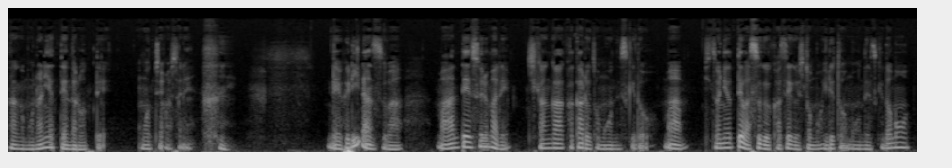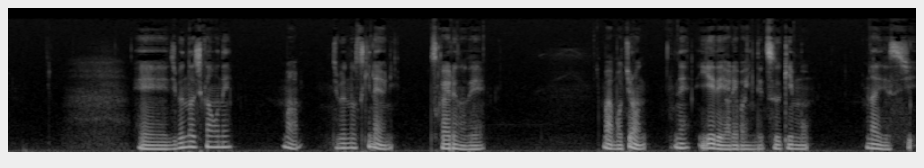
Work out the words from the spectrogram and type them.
なんかもう何やってんだろうって思っちゃいましたね。で、フリーランスは、まあ安定するまで時間がかかると思うんですけど、まあ人によってはすぐ稼ぐ人もいると思うんですけども、えー、自分の時間をね、まあ、自分の好きなように使えるので、まあもちろんね、家でやればいいんで通勤もないですし、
